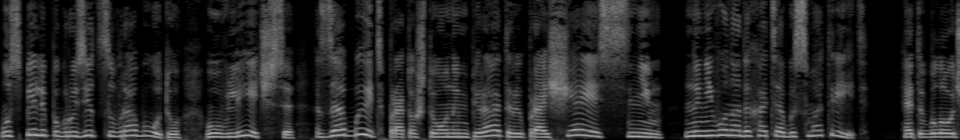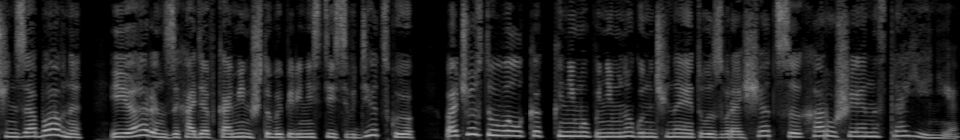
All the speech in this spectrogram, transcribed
успели погрузиться в работу, увлечься, забыть про то, что он император, и, прощаясь с ним, на него надо хотя бы смотреть. Это было очень забавно, и Аарон, заходя в камин, чтобы перенестись в детскую, почувствовал, как к нему понемногу начинает возвращаться хорошее настроение.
